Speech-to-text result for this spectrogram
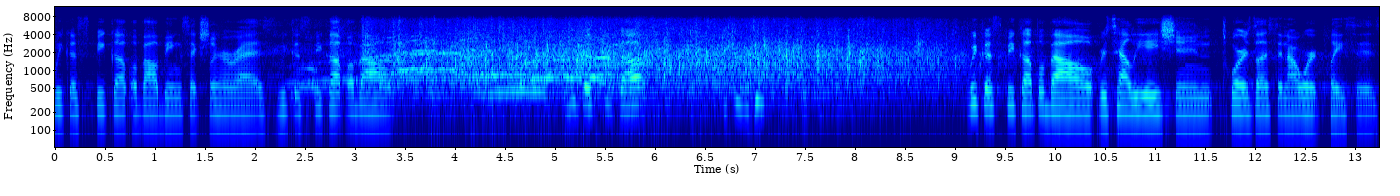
we could speak up about being sexually harassed. We could speak up about we could speak up we could speak up about retaliation towards us in our workplaces.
